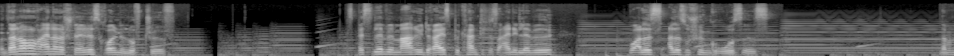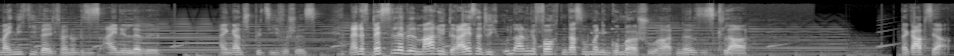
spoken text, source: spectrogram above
Und dann auch noch einer das schnell scrollende Luftschiff. Das beste Level in Mario 3 ist bekanntlich das eine Level, wo alles, alles so schön groß ist. Damit meine ich nicht die Welt, ich meine nur dieses eine Level. Ein ganz spezifisches. Nein, das beste Level in Mario 3 ist natürlich unangefochten das, wo man den Gummerschuh hat, ne? Das ist klar. Da gab es ja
